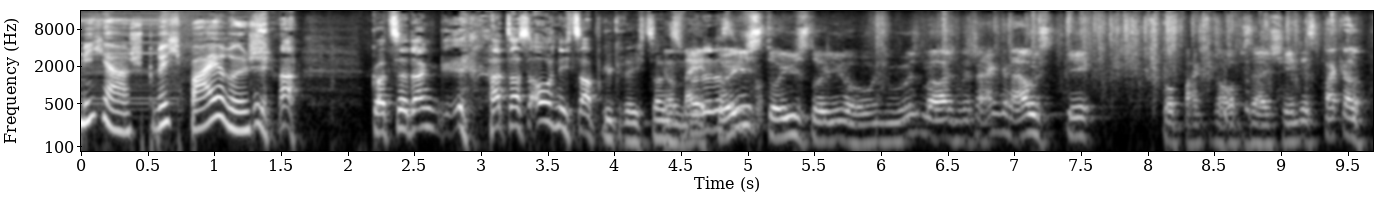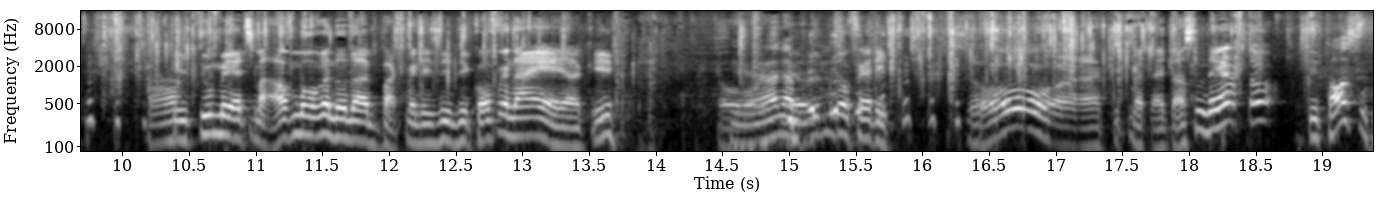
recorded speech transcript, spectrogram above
Micha, sprich bayerisch. Ja, Gott sei Dank hat das auch nichts abgekriegt, Ja, sonst mei, würde da das ist, da ist, da hier. Du musst mal aus dem Schrank raus. Geh. Da pack ich hab so ein schönes Backerl. Ich tu mir jetzt mal aufmachen und dann pack mir das in die Koffer rein. Okay. So, Ja, ja, dann- dann so fertig. So, äh, gib mir drei Tassen der. Da. die Thorsten.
